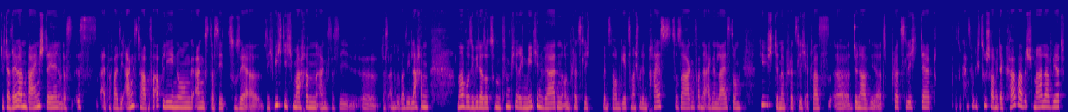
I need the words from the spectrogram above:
sich da selber ein Bein stellen und das ist einfach, weil sie Angst haben vor Ablehnung, Angst, dass sie zu sehr sich wichtig machen, Angst, dass sie, äh, dass andere über sie lachen, ne, wo sie wieder so zum fünfjährigen Mädchen werden und plötzlich wenn es darum geht, zum Beispiel den Preis zu sagen von der eigenen Leistung, die Stimme plötzlich etwas äh, dünner wird, plötzlich der, also du kannst wirklich zuschauen, wie der Körper schmaler wird,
